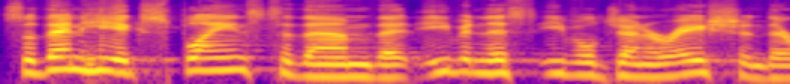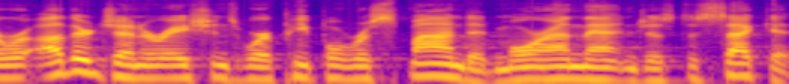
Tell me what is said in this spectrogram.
So then he explains to them that even this evil generation, there were other generations where people responded. More on that in just a second.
